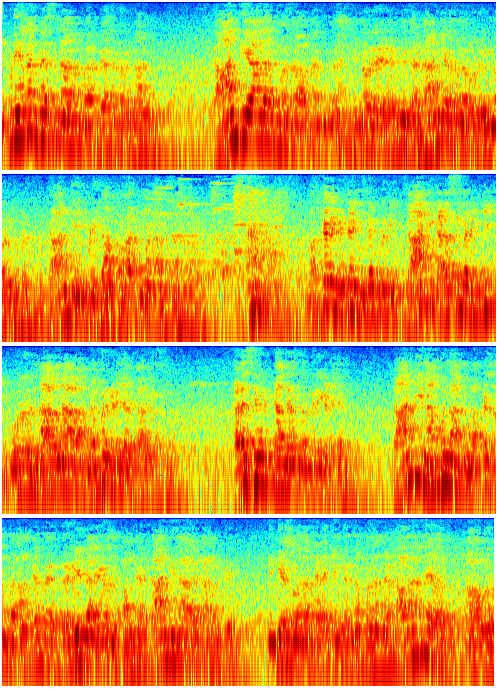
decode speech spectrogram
இப்படியெல்லாம் பேசின பேசுகிறார் காந்தி காந்தியாளர் இன்னொரு இது காந்தியால ஒரு இன்னொரு காந்தி எப்படி யா- மகாத்மா மக்கள்கிட்ட மிகப்பெரிய காந்தி கடைசி வரைக்கும் ஒரு நாலனா மெம்பர் கிடையாது காங்கிரஸ் கடைசி வரைக்கும் காங்கிரஸ் மெம்பரே கிடையாது. காந்தி நம்பினாங்க மக்கள் நம்பினாங்க பெரிய தலைவர் நம்பினாங்க. காந்தினால நமக்கு இந்திய சுதந்திரம் கிடைக்குங்கிறத நம்பினாங்க. அதனால ஒரு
